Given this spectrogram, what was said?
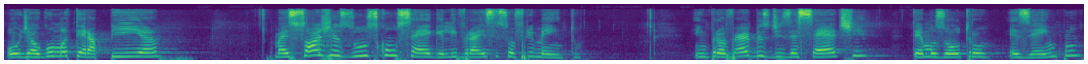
ou de alguma terapia. Mas só Jesus consegue livrar esse sofrimento. Em Provérbios 17, temos outro exemplo.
